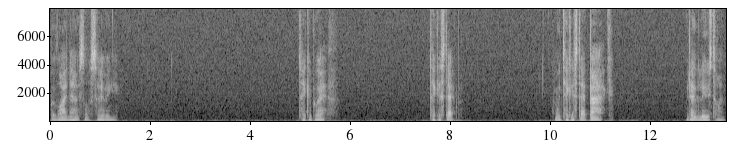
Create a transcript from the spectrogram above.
but right now it's not serving you. Take a breath. Take a step. When we take a step back, we don't lose time.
